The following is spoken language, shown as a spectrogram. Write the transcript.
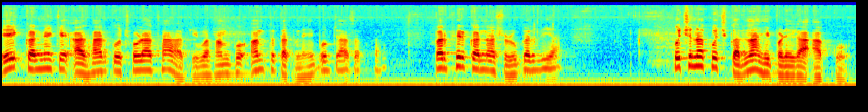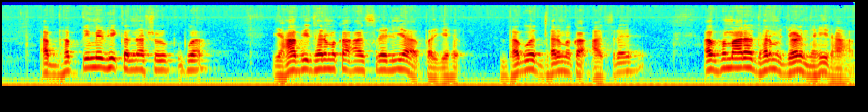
एक करने के आधार को छोड़ा था कि वह हमको अंत तक नहीं पहुँचा सकता। पर फिर करना शुरू कर दिया। कुछ न कुछ करना ही पड़ेगा आपको। अब भक्ति में भी करना शुरू हुआ। यहाँ भी धर्म का आश्रय लिया, पर यह भगवत धर्म का आश्रय है। अब हमारा धर्म जड़ नहीं रहा,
